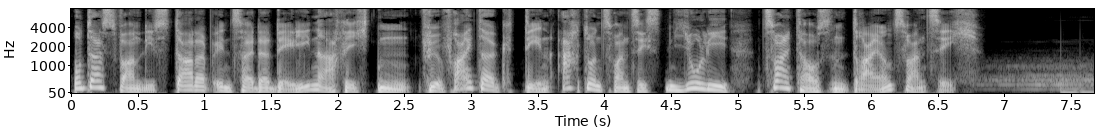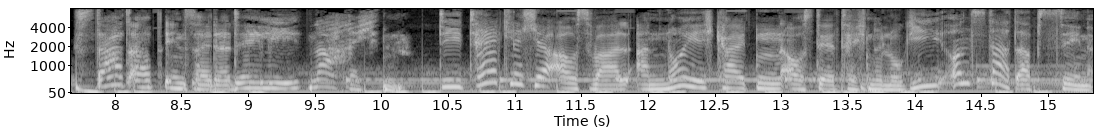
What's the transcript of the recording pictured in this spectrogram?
Und das waren die Startup Insider Daily Nachrichten für Freitag, den 28. Juli 2023. Startup Insider Daily Nachrichten. Die tägliche Auswahl an Neuigkeiten aus der Technologie- und Startup-Szene.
